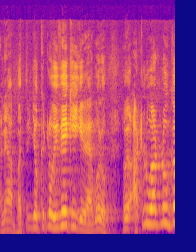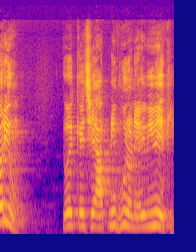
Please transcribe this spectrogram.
અને આ ભત્રીજો કેટલો વિવેકી કહેવાય. બોલો, હવે આટલું આટલું કર્યું તો એ કહે છે આપણી ભૂલ અને એ વિવેકી.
